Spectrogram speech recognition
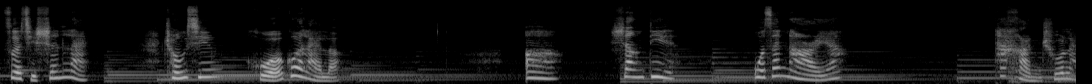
坐起身来，重新活过来了。啊！上帝，我在哪儿呀？他喊出来。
